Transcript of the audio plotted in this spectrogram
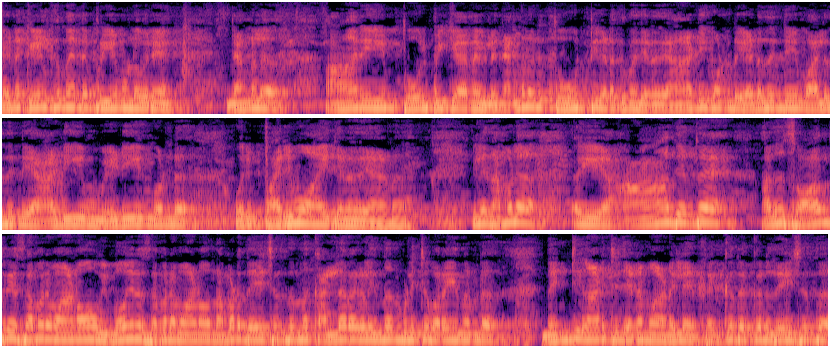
എന്നെ കേൾക്കുന്ന എന്റെ പ്രിയമുള്ളവരെ ഞങ്ങൾ ആരെയും തോൽപ്പിക്കാനോ ഇല്ല ഞങ്ങളൊരു തോറ്റ് കിടക്കുന്ന ജനത അടി കൊണ്ട് ഇടതിന്റെയും വലതിന്റെയും അടിയും വെടിയും കൊണ്ട് ഒരു പരുവമായ ജനതയാണ്. ഇല്ല നമ്മൾ ഈ ആദ്യത്തെ അത് സ്വാതന്ത്ര്യ സമരമാണോ വിമോചന സമരമാണോ? നമ്മുടെ ദേശത്ത് നിന്ന് കല്ലറകൾ ഇന്നും വിളിച്ച് പറയുന്നുണ്ട്. നെഞ്ച് കാണിച്ച ജനമാണ് ഇല്ലേ? തെക്ക് തെക്കൊരു ദേശത്ത്.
